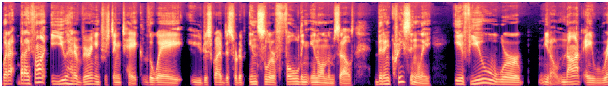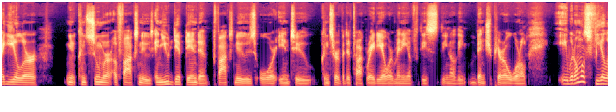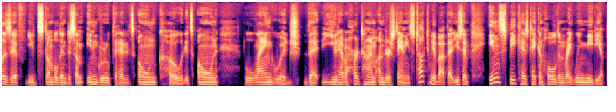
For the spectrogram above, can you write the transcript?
but I, but I thought you had a very interesting take the way you described this sort of insular folding in on themselves that increasingly if you were you know not a regular you know, consumer of Fox News and you dipped into Fox News or into conservative talk radio or many of these you know the Ben Shapiro world it would almost feel as if you'd stumbled into some in group that had its own code its own language that you'd have a hard time understanding. So, talk to me about that. You said InSpeak has taken hold in right wing media.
